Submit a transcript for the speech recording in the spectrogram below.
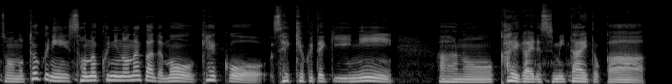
その特にその国の中でも結構積極的にあの海外で住みたいとか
